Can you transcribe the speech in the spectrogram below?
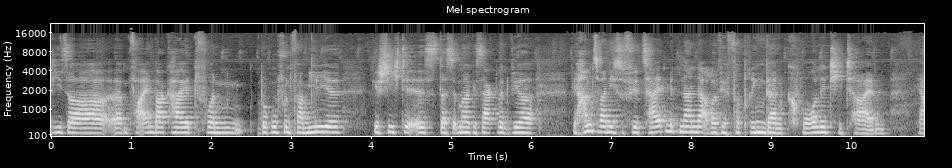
dieser ähm, Vereinbarkeit von Beruf und Familie Geschichte ist, dass immer gesagt wird, wir wir haben zwar nicht so viel Zeit miteinander, aber wir verbringen dann Quality Time. Ja,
